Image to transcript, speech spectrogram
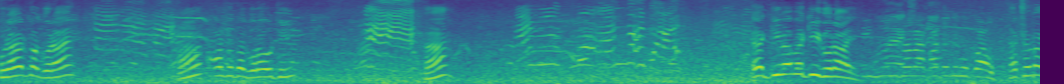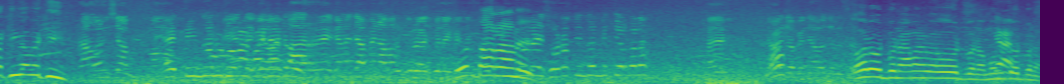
ঘোড়া উঠবা ঘোড়ায়? হ্যাঁ? আসো তো ঘোরা উঠি হ্যাঁ? এ কীভাবে কি ঘোরায়? একশোটা কীভাবে কি? উঠাবা না হ্যাঁ হ্যাঁ? উঠবো না আমার উঠবো না মমিতা কেন? উঠবো না।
